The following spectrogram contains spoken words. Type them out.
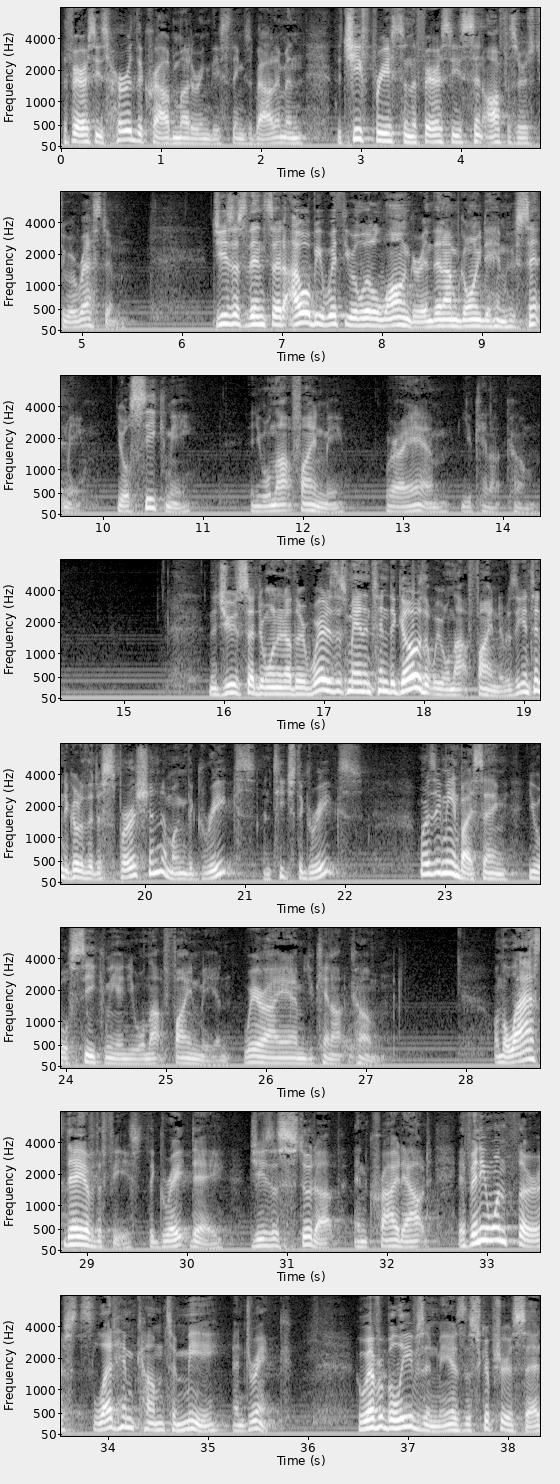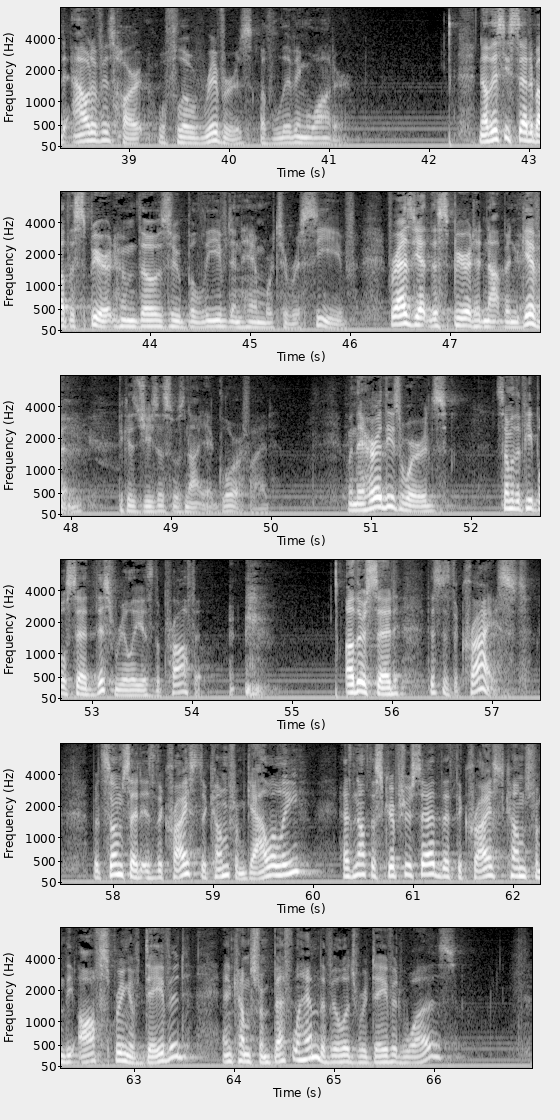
The Pharisees heard the crowd muttering these things about him, and the chief priests and the Pharisees sent officers to arrest him. Jesus then said, I will be with you a little longer, and then I'm going to him who sent me. You'll seek me, and you will not find me. Where I am, you cannot come. The Jews said to one another, Where does this man intend to go that we will not find him? Does he intend to go to the dispersion among the Greeks and teach the Greeks? What does he mean by saying, You will seek me and you will not find me, and where I am you cannot come? On the last day of the feast, the great day, Jesus stood up and cried out, If anyone thirsts, let him come to me and drink. Whoever believes in me, as the scripture has said, out of his heart will flow rivers of living water. Now, this he said about the Spirit, whom those who believed in him were to receive. For as yet the Spirit had not been given, because Jesus was not yet glorified. When they heard these words, some of the people said, This really is the prophet. Others said, This is the Christ. But some said, Is the Christ to come from Galilee? Has not the scripture said that the Christ comes from the offspring of David and comes from Bethlehem, the village where David was?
